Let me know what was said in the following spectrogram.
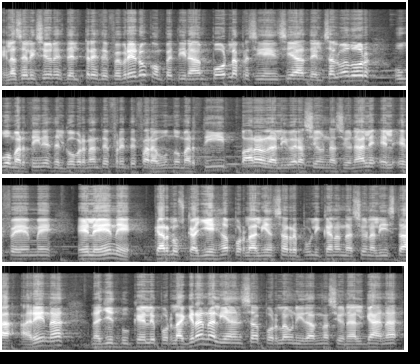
En las elecciones del 3 de febrero competirán por la presidencia de El Salvador Hugo Martínez del gobernante Frente Farabundo Martí para la Liberación Nacional, el FMLN, Carlos Calleja por la Alianza Republicana Nacionalista Arena, Nayib Bukele por la Gran Alianza por la Unidad Nacional Gana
